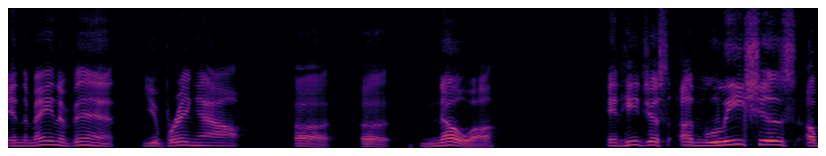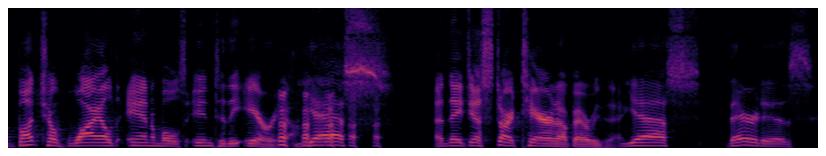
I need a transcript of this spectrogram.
In the main event, you bring out uh uh Noah. And he just unleashes a bunch of wild animals into the area. Yes, and they just start tearing up everything. yes, there it is.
